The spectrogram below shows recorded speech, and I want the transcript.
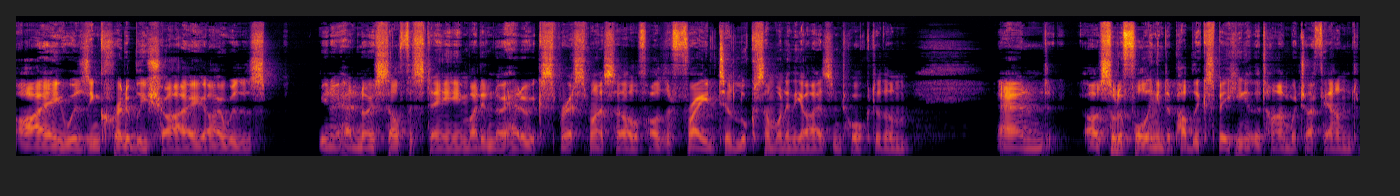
I was incredibly shy. I was, you know, had no self esteem. I didn't know how to express myself. I was afraid to look someone in the eyes and talk to them. And I was sort of falling into public speaking at the time, which I found,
